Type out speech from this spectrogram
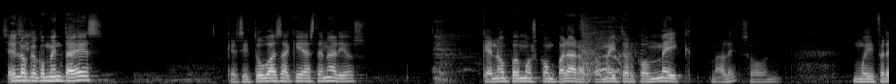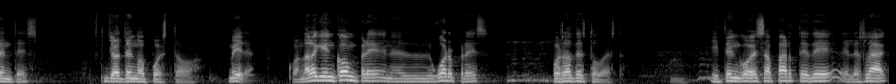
Sí, Él lo que comenta es que si tú vas aquí a escenarios, que no podemos comparar Automator con Make, ¿vale? Son muy diferentes. Yo tengo puesto, mira, cuando alguien compre en el WordPress, pues haces todo esto. Y tengo esa parte de el Slack,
